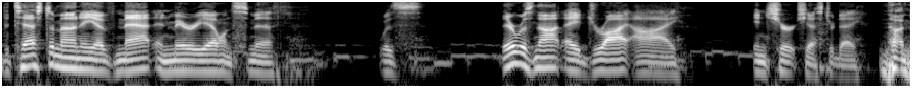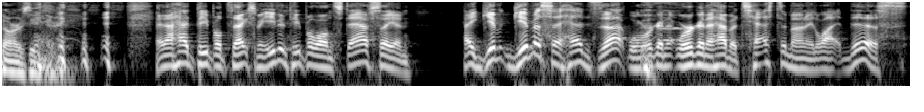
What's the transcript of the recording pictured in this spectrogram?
The testimony of Matt and Mary Ellen Smith was there was not a dry eye in church yesterday. Not in ours either. and I had people text me, even people on staff saying, "Hey, give give us a heads up when we're gonna we're gonna have a testimony like this,"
